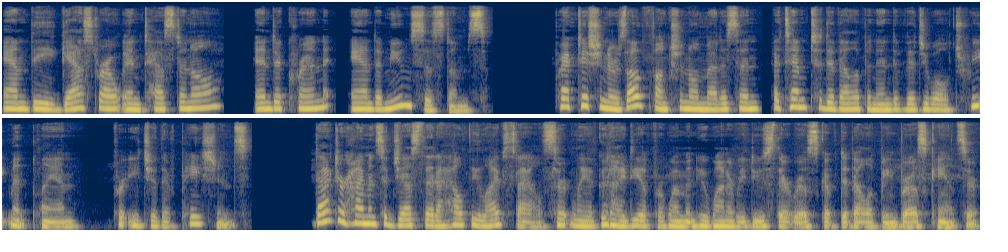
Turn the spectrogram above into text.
and the gastrointestinal, endocrine, and immune systems. Practitioners of functional medicine attempt to develop an individual treatment plan for each of their patients. Dr. Hyman suggests that a healthy lifestyle is certainly a good idea for women who want to reduce their risk of developing breast cancer.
